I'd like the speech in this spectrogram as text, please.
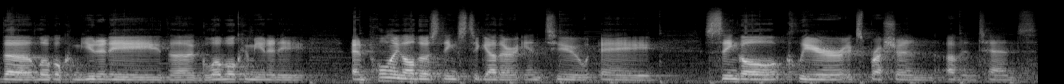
the local community, the global community, and pulling all those things together into a single clear expression of intent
